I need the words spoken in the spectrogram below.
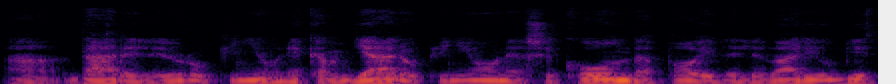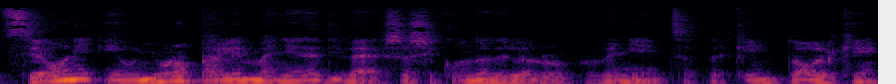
a dare le loro opinioni, a cambiare opinione a seconda poi delle varie obiezioni e ognuno parla in maniera diversa a seconda della loro provenienza, perché in Tolkien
